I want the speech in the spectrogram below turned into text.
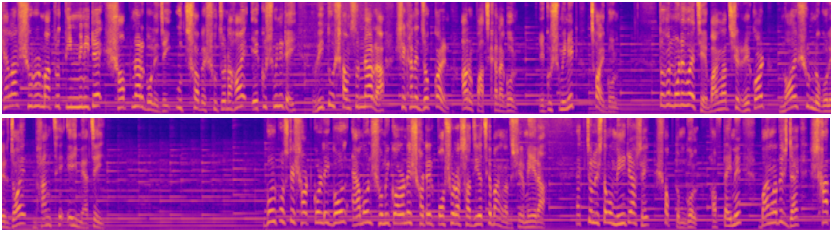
খেলার শুরুর মাত্র তিন মিনিটে স্বপ্নার গোলে যেই উৎসবের সূচনা হয়, একুশ মিনিটেই ঋতু শামসুন্নাররা সেখানে যোগ করেন আরও পাঁচখানা গোল, একুশ মিনিট ছয় গোল। তখন মনে হয়েছে বাংলাদেশের রেকর্ড নয় শূন্য গোলের জয় ভাঙছে এই ম্যাচেই। গোলপোস্টে শট করলেই গোল, এমন সমীকরণে শটের পসরা সাজিয়েছে বাংলাদেশের মেয়েরা। একচল্লিশতম মিনিটে আসে সপ্তম গোল, হাফ টাইমে বাংলাদেশ যায় সাত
